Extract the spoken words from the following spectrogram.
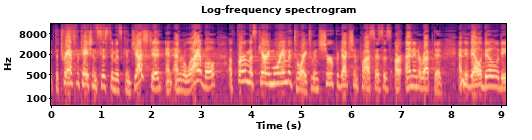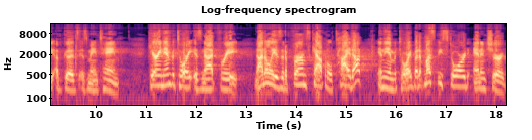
If the transportation system is congested and unreliable, a firm must carry more inventory to ensure production processes are uninterrupted and the availability of goods is maintained. Carrying inventory is not free. Not only is it a firm's capital tied up in the inventory, but it must be stored and insured.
